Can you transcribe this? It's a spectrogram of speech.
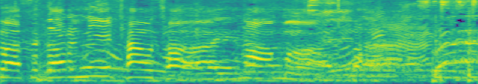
विश्वास गर्ने ठाउँ छैन मलाई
